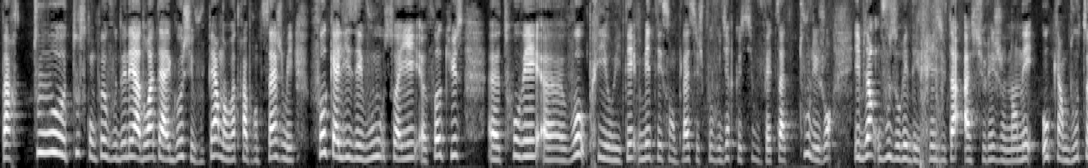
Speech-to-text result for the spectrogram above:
par tout, tout ce qu'on peut vous donner à droite et à gauche et vous perdre dans votre apprentissage, mais focalisez-vous, soyez euh, focus, trouvez vos priorités, mettez ça en place et je peux vous dire que si vous faites ça tous les jours, eh bien vous aurez des résultats assurés, je n'en ai aucun doute.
